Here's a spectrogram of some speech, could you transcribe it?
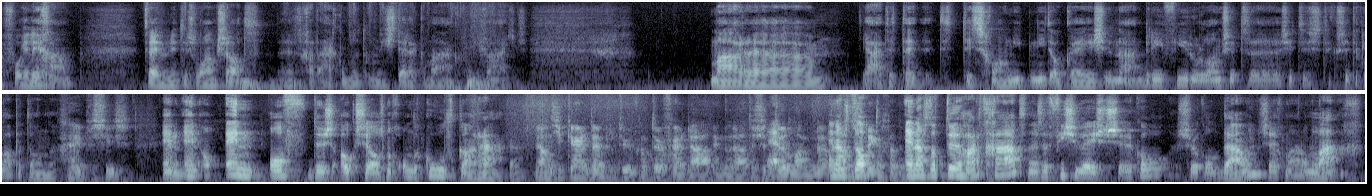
voor je lichaam. Twee minuten is lang zat. Het gaat eigenlijk om, het, om die sterker maken van die vaatjes. Maar eh, ja, het, het, het, is gewoon niet, niet oké als je daarna drie, vier uur lang zit, eh, zit, zit, zit te klappertanden. Nee, precies. En, en, en of dus ook zelfs nog onderkoeld kan raken. Ja, want je kerntemperatuur kan te ver dalen inderdaad als je En- te lang eh, En als, dat, dingen gaat doen. en als dat te hard gaat, dan is dat visuele cirkel, circle down, zeg maar, omlaag.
